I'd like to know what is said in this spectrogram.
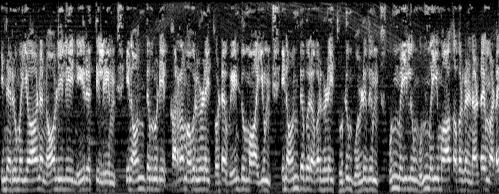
இந்த அருமையான நாளிலே நேரத்திலே என் ஆண்டவருடைய கரம் அவர்களை தொட வேண்டுமாயும் என் ஆண்டவர் அவர்களை தொடும் பொழுதும் உண்மையிலும் உண்மை முழுமையுமாக அவர்கள் நடமடை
